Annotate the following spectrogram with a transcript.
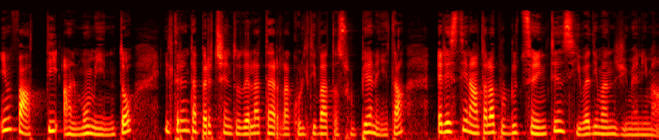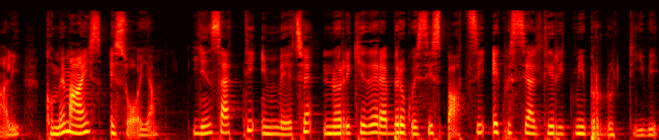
Infatti, al momento, il 30% della terra coltivata sul pianeta è destinata alla produzione intensiva di mangimi animali, come mais e soia. Gli insetti, invece, non richiederebbero questi spazi e questi alti ritmi produttivi,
